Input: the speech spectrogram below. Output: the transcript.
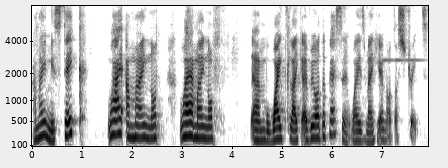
Am I a mistake? Why am I not why am I not um, white like every other person? Why is my hair not as straight?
